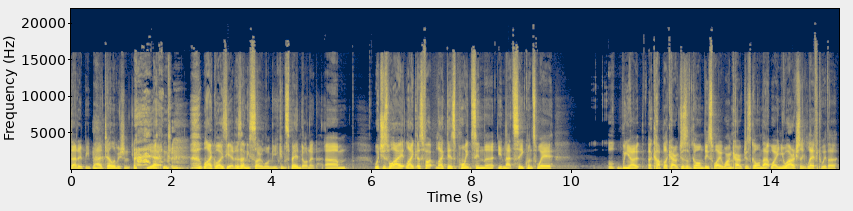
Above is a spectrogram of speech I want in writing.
that'd be bad television. yeah. And likewise, yeah, there's only so long you can spend on it. Um, which is why, like, as far like, there's points in the in that sequence where you know a couple of characters have gone this way, one character's gone that way, and you are actually left with a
